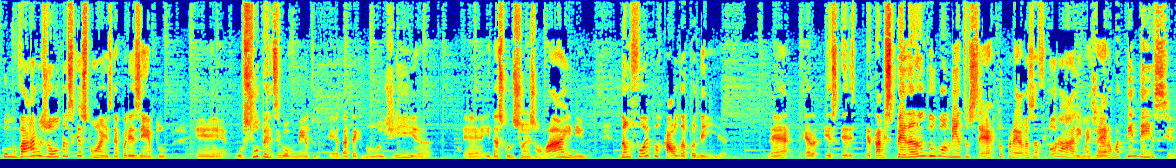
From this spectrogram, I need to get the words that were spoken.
como várias outras questões, né? Por exemplo, é, o super desenvolvimento é, da tecnologia é, e das condições online não foi por causa da pandemia, né? Estava esperando o momento certo para elas aflorarem, mas já era uma tendência.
